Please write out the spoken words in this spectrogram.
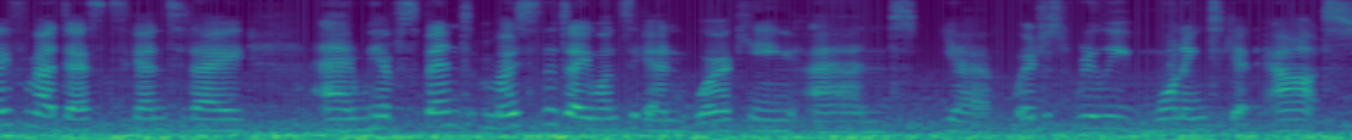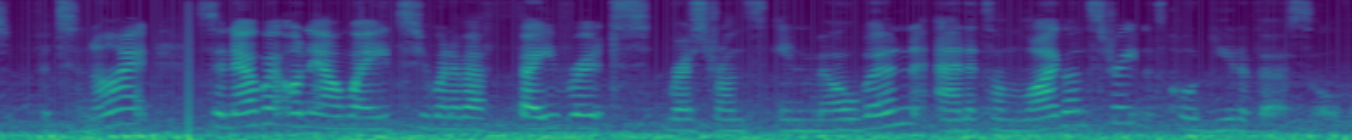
Away from our desks again today, and we have spent most of the day once again working. And yeah, we're just really wanting to get out for tonight. So now we're on our way to one of our favourite restaurants in Melbourne, and it's on Lygon Street. It's called Universal,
